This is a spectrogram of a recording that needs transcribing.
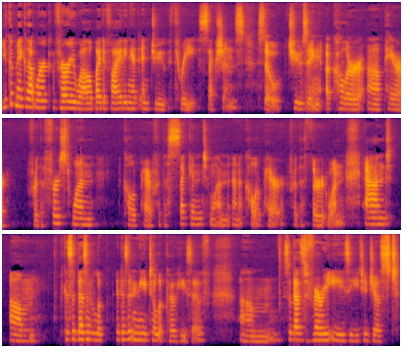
you could make that work very well by dividing it into three sections. So choosing a color uh, pair for the first one, a color pair for the second one, and a color pair for the third one. And um, because it doesn't look it doesn't need to look cohesive. Um, so that's very easy to just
